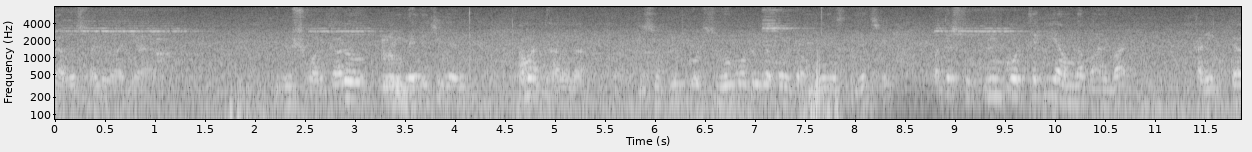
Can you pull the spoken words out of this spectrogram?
ব্যবস্থা নেওয়া যায়। কিন্তু সরকারও ভেবেছিলেন, আমার ধারণা, যে সুপ্রিম কোর্ট সুমোটো যখন কমপ্লেন্স দিয়েছে, অর্থাৎ সুপ্রিম কোর্ট থেকেই আমরা বারবার খানিকটা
